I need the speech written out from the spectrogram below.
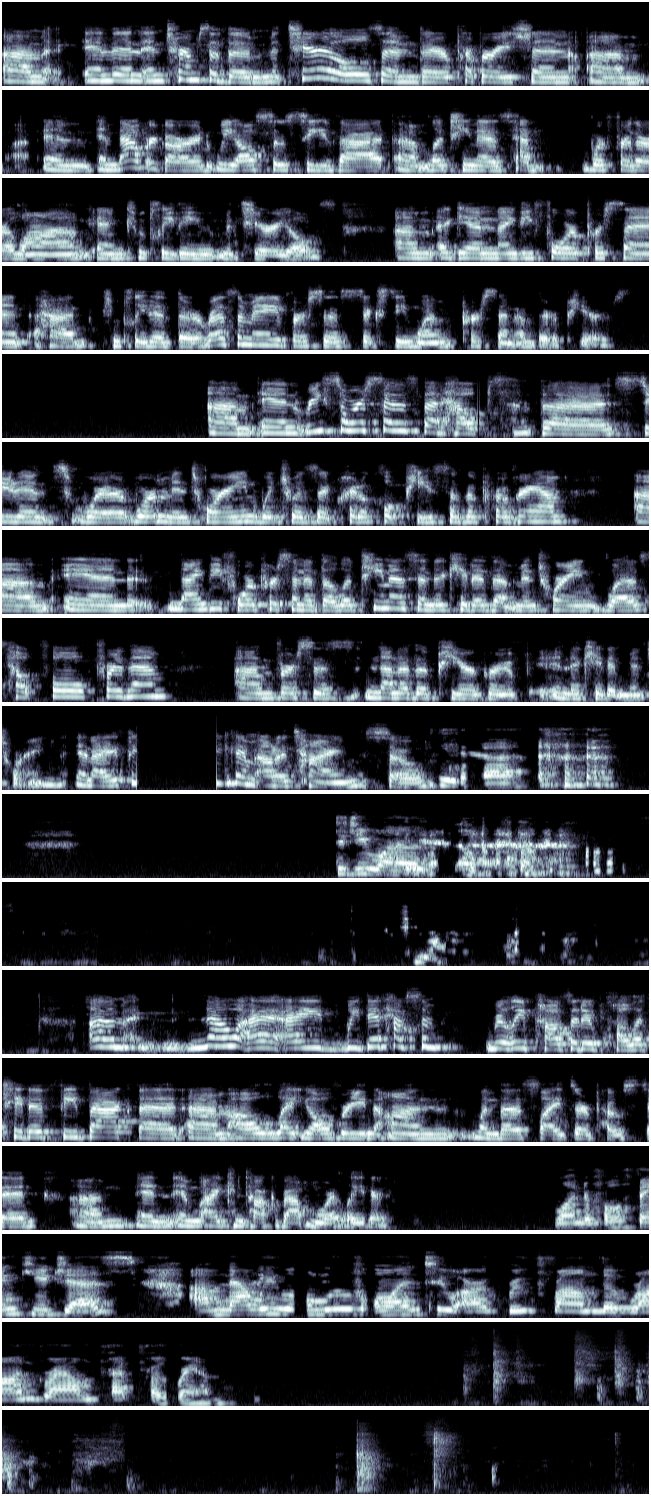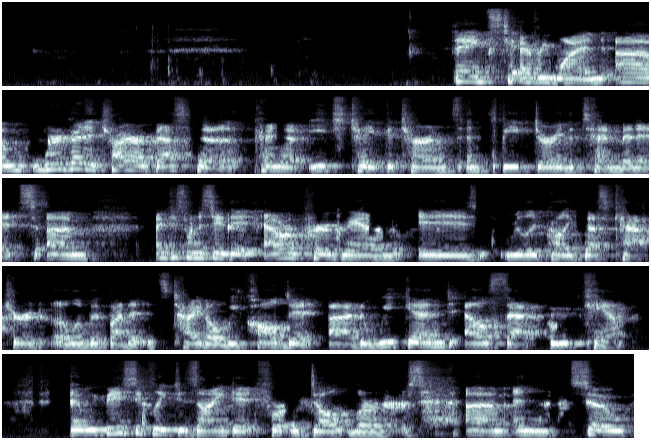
Um, and then in terms of the materials and their preparation um, in, in that regard, we also see that um, Latinas had were further along in completing materials. Um, again, 94% had completed their resume versus 61% of their peers. Um, and resources that helped the students were, were mentoring, which was a critical piece of the program. Um, and 94% of the Latinas indicated that mentoring was helpful for them um, versus none of the peer group indicated mentoring. And I think, I think I'm out of time, so. Yeah. Did you want to? Yeah. Um, no, I, I, we did have some really positive qualitative feedback that um, I'll let you all read on when the slides are posted, um, and, and I can talk about more later. Wonderful. Thank you, Jess. Um, now we will move on to our group from the Ron Brown Prep Program. Thanks to everyone. Um, we're going to try our best to kind of each take the turns and speak during the 10 minutes. Um, I just want to say that our program is really probably best captured a little bit by the, its title. We called it uh, the Weekend LSAT Boot Camp. And we basically designed it for adult learners. Um, and so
